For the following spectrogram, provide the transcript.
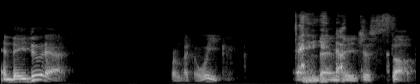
And they do that for like a week and then yeah. they just stop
